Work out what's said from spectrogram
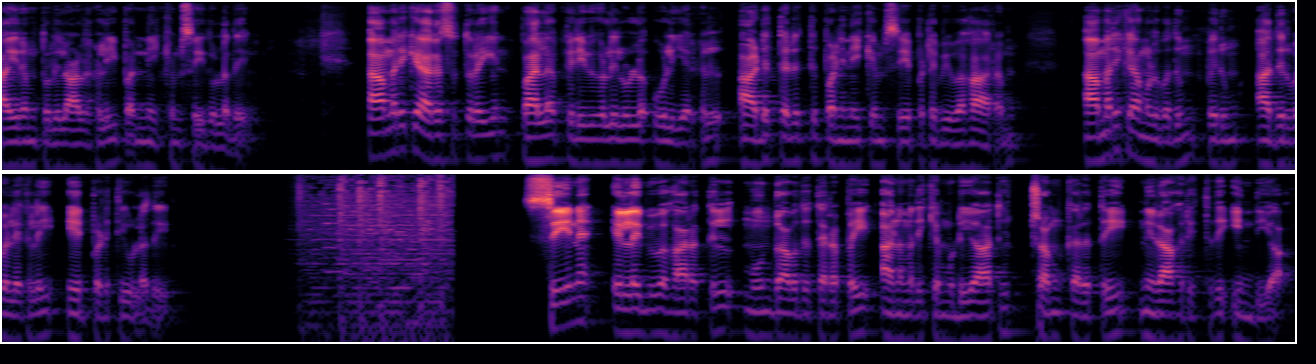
ஆயிரம் தொழிலாளர்களை பணி நீக்கம் செய்துள்ளது. அமெரிக்க அரசு துறையின் பல பிரிவுகளில் உள்ள ஊழியர்கள் அடுத்தடுத்து பணி நீக்கம் செய்யப்பட்ட விவகாரம் அமெரிக்கா முழுவதும் பெரும் அதிர்வலைகளை ஏற்படுத்தியுள்ளது. சீன எல்லை விவகாரத்தில் மூன்றாவது தரப்பை அனுமதிக்க முடியாது. ட்ரம்ப் கருத்தை நிராகரித்தது இந்தியா.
